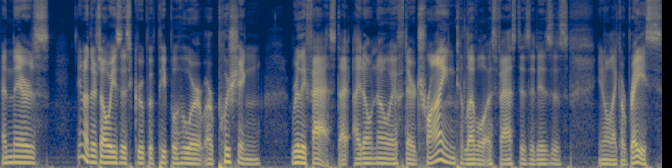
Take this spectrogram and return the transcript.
And there's, you know, there's always this group of people who are, are pushing really fast. I, I don't know if they're trying to level as fast as it is as, you know, like a race,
